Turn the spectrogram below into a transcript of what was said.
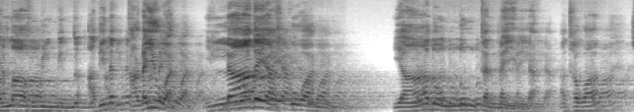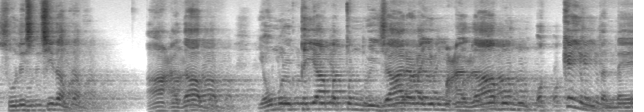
അള്ളാഹുവിൽ നിന്ന് അതിനെ തടയുവാൻ ഇല്ലാതെയാക്കുവാൻ യാതൊന്നും തന്നെയില്ല. അഥവാ സുനിശ്ചിതമാണ്. ആ അതാപം യൗമുൽ ഖിയാമത്തും വിചാരണയും അദാബും ഒക്കെയും തന്നെ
